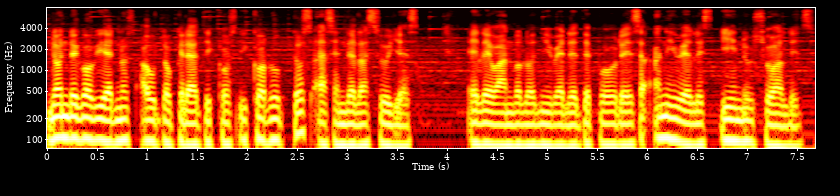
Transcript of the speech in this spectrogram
donde gobiernos autocráticos y corruptos hacen de las suyas, elevando los niveles de pobreza a niveles inusuales,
